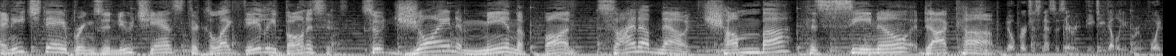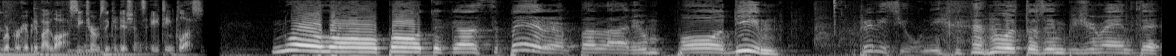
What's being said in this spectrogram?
and each day brings a new chance to collect daily bonuses. So join me in the fun. Sign up now at ChumbaCasino.com. No purchase necessary. VGW. Void were prohibited by law. See terms and conditions. 18 plus. Nuovo podcast per parlare un po' di previsioni. Molto semplicemente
